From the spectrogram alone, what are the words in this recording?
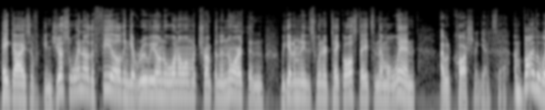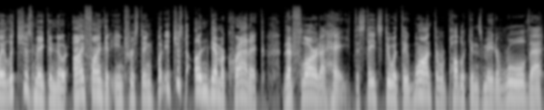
hey guys, if we can just winnow the field and get Rubio into one on one with Trump in the north, and we get him into these winner take all states, and then we'll win. I would caution against that. And by the way, let's just make a note. I find it interesting, but it's just undemocratic that Florida, hey, the states do what they want. The Republicans made a rule that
